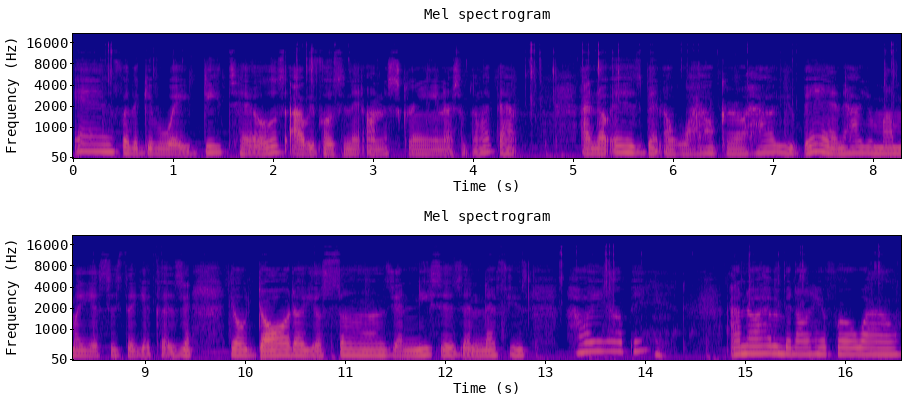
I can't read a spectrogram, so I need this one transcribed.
end for the giveaway details. I'll be posting it on the screen or something like that. I know it has been a while, girl. How have you been? How your mama, your sister, your cousin, your daughter, your sons, your nieces and nephews? How y'all been? I know I haven't been on here for a while.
